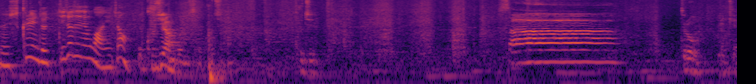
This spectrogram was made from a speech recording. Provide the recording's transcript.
저희 스크린 저 찢어지는 거 아니죠? 구질 한번 보여주세요. 구질. 구질. 싹 들어 이렇게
